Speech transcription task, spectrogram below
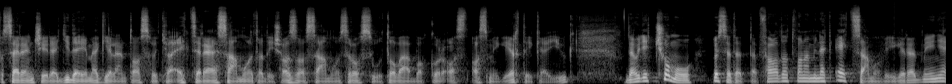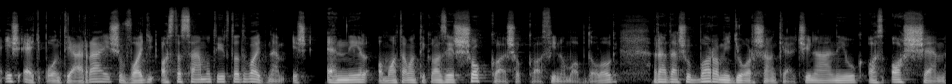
szerencsére egy ideje megjelent az, hogyha egyszer elszámoltad és azzal számolsz rosszul tovább, akkor azt, azt még értékeljük. De hogy egy csomó összetettebb feladat van, aminek egy szám a végeredménye, és egy pont jár rá, és vagy azt a számot írtad, vagy nem. És ennél a matematika azért sokkal-sokkal finomabb dolog. Ráadásul baromi gyorsan kell csinálniuk, az az sem,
